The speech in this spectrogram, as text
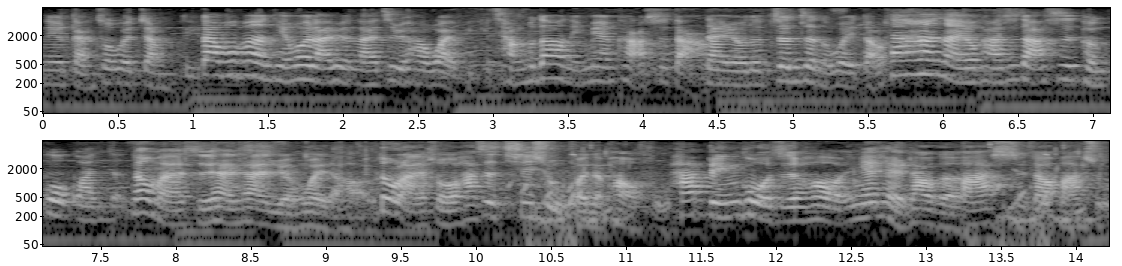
你的感受会降低，大部分的甜味来源来自于它外皮，尝不到里面卡士达奶油的真正的味道。但它的奶油卡士达是很过关的。那我们来实际看看原味的好了。对我来说，它是七十五分的泡芙，它冰过之后应该可以到个八十到八十五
